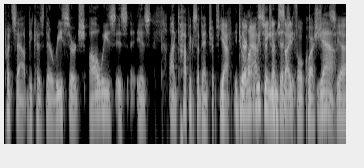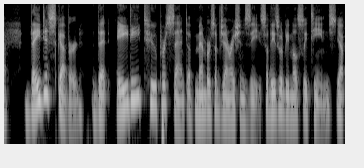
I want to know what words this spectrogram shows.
puts out because their research always is is on topics of interest. yeah. they do They're lot of asking research on insightful questions. Yeah. yeah, They discovered that 82% of members of Generation Z, so these would be mostly teens, Yep.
